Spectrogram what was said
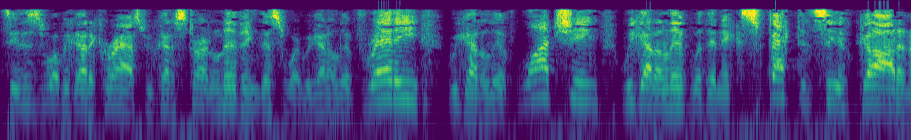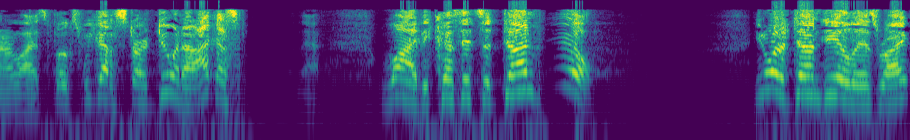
See, this is what we got to grasp. We've got to start living this way. We've got to live ready. We've got to live watching. We've got to live with an expectancy of God in our lives. Folks, we've got to start doing that. I got to start doing that. Why? Because it's a done deal. You know what a done deal is, right?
